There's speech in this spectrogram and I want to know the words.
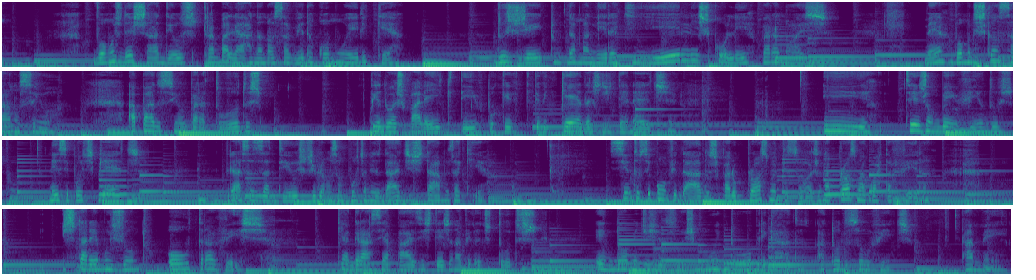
Vamos deixar Deus trabalhar na nossa vida como Ele quer, do jeito, da maneira que Ele escolher para nós. Né? Vamos descansar no Senhor. A paz do Senhor para todos. Perdoa as falhas aí que teve, porque teve quedas de internet. E sejam bem-vindos nesse podcast. Graças a Deus tivemos a oportunidade de estarmos aqui. Sintam-se convidados para o próximo episódio, na próxima quarta-feira. Estaremos juntos outra vez. Que a graça e a paz esteja na vida de todos. Em nome de Jesus, muito obrigado a todos os ouvintes. Amém.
